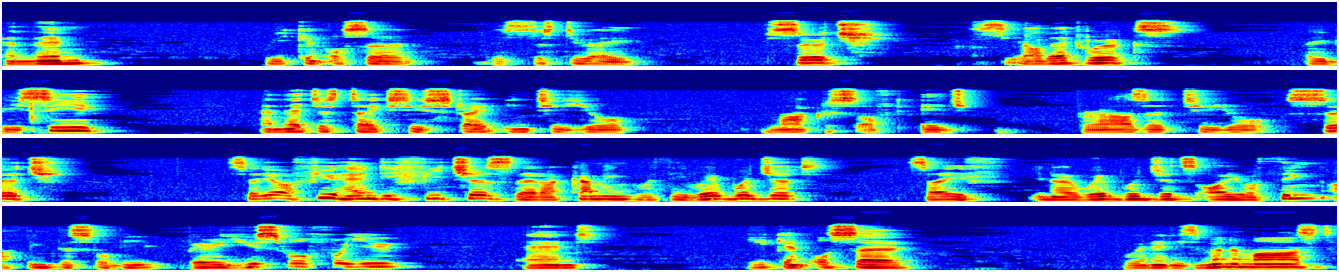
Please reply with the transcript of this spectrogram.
and then we can also let's just do a search see how that works ABC and that just takes you straight into your Microsoft Edge browser to your search so are a few handy features that are coming with the web widget. So if you know web widgets are your thing, I think this will be very useful for you. And you can also, when it is minimized,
